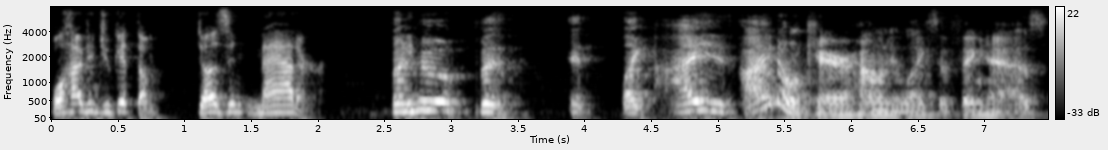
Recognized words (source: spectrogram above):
Well, how did you get them? Doesn't matter. But it, who? But it like I I don't care how many likes a thing has.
